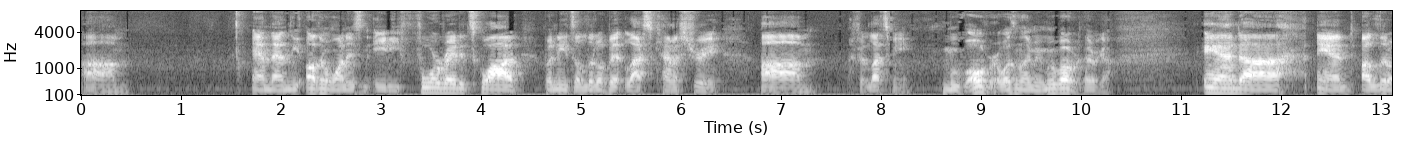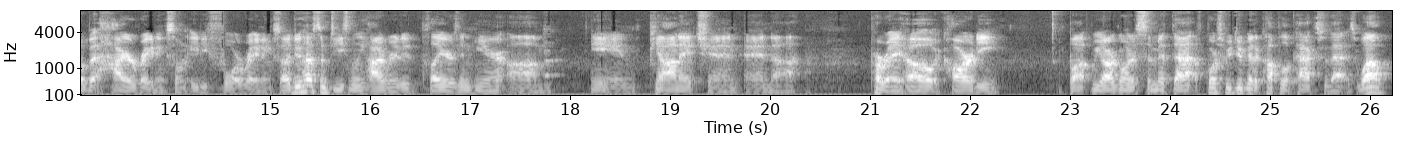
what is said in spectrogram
Um, and then the other one is an 84 rated squad, but needs a little bit less chemistry. Um, if it lets me move over, it wasn't letting me move over. There we go and uh, and a little bit higher rating, so an 84 rating. So I do have some decently high rated players in here, um, in Pjanic and and uh, Parejo, Icardi, but we are going to submit that. Of course, we do get a couple of packs for that as well,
